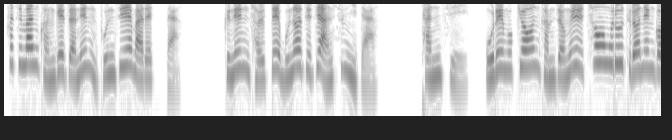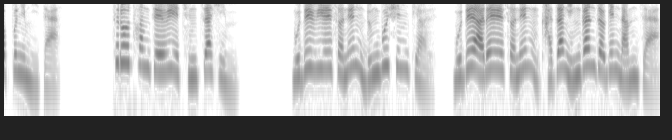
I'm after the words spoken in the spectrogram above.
하지만 관계자는 본지에 말했다. 그는 절대 무너지지 않습니다. 단지 오래 묵혀온 감정을 처음으로 드러낸 것뿐입니다. 트롯 황제의 진짜 힘. 무대 위에서는 눈부신 별, 무대 아래에서는 가장 인간적인 남자.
